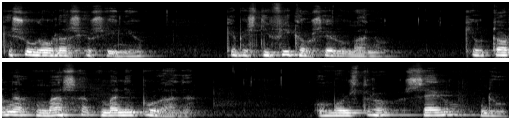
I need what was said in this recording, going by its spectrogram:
que suga o raciocínio, que bestifica o ser humano, que o torna massa manipulada. O monstro cego do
